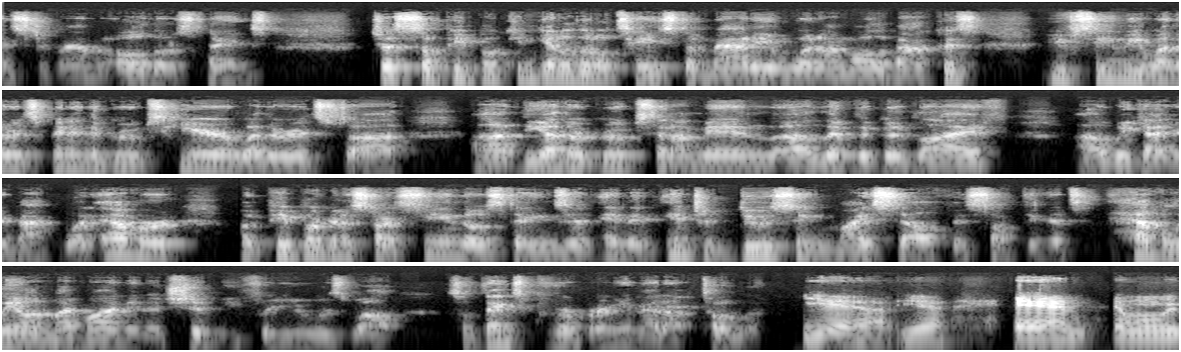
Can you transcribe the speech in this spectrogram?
Instagram, and all those things just so people can get a little taste of Maddie and what I'm all about. Because you've seen me, whether it's been in the groups here, whether it's uh, uh, the other groups that I'm in, uh, Live the Good Life, uh, We Got Your Back, whatever. But people are going to start seeing those things, and, and introducing myself is something that's heavily on my mind, and it should be for you as well. So thanks for bringing that up. Totally. Yeah, yeah, and and when we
